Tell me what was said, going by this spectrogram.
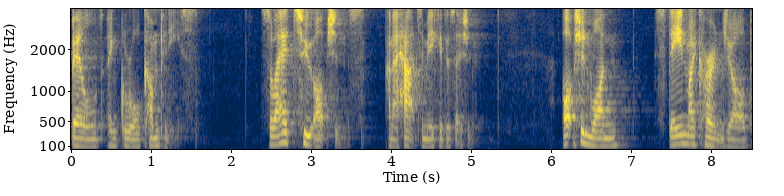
build and grow companies. So I had two options, and I had to make a decision. Option one stay in my current job,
